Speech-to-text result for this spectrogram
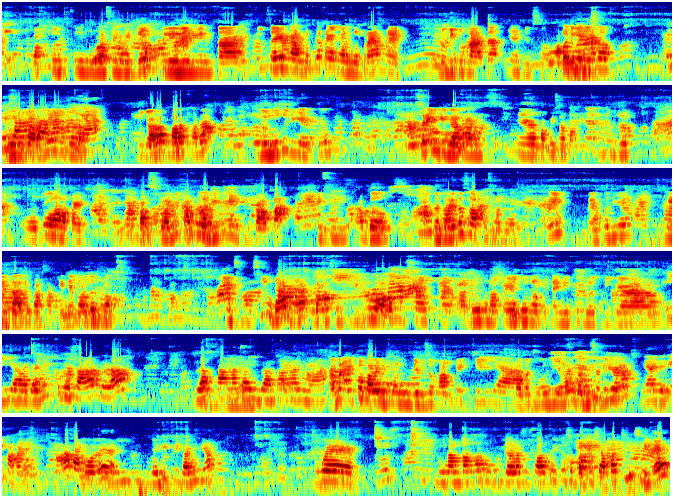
waktu masih hidup, Lili minta itu saya nganggapnya kayak nganggap remeh. Begitu nggak ada, ya nyesel. Aku juga nyesel. penyesalan parahnya juga- ya Juga parah karena dulu tuh dia tuh sering di belakangnya papi sama itu duduk. Eh, Itu ngapain? Pas lagi papi lagi ini buka apa? TV kabel. Dan ternyata setelah aku sadari, eh ternyata dia minta dipasakin decoder box. Kenapa? Inflasinya udah ada, bakal subsidi dulu. Nyesel kayak, aduh kenapa ya gue nggak mintain itu buat dia. iya jadi penyesalan bilang belakangan kali belakangan ya Karena itu hal yang cuma dia bisa pakai sih. Iya. Kalau teknologi yang lain nggak bisa dia. ya jadi makanya kita nggak boleh jadi pribadi yang cuek terus menggampangkan segala sesuatu itu seperti siapa sih si eh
